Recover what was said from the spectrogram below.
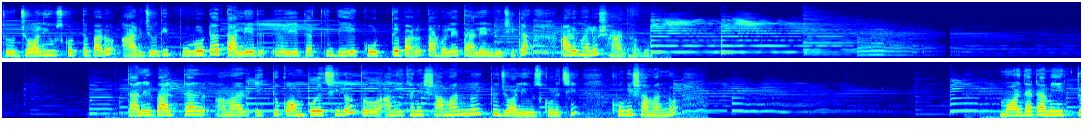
তো জল ইউজ করতে পারো। আর যদি পুরোটা তালের এটাকে দিয়ে করতে পারো, তাহলে তালের লুচিটা আরও ভালো স্বাদ হবে। তালের বাল্বটার আমার একটু কম পড়েছিল, তো আমি এখানে সামান্য একটু জল ইউজ করেছি, খুবই সামান্য। ময়দাটা আমি একটু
